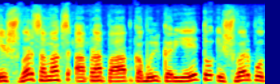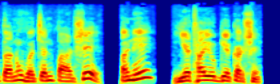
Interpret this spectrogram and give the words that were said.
ઈશ્વર સમક્ષ આપણા પાપ કબૂલ કરીએ તો ઈશ્વર પોતાનું વચન પાડશે અને યથાયોગ્ય કરશે.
